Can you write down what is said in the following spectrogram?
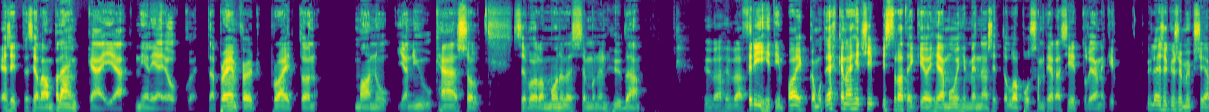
ja sitten siellä on blankkäjiä neljä joukkuetta, Brentford, Brighton, Manu ja Newcastle. Se voi olla monelle semmoinen hyvä, hyvä, hyvä free hitin paikka, mutta ehkä näihin chippistrategioihin ja muihin mennään sitten lopussa. Mä tiedän, siitä tuli ainakin yleisökysymyksiä.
